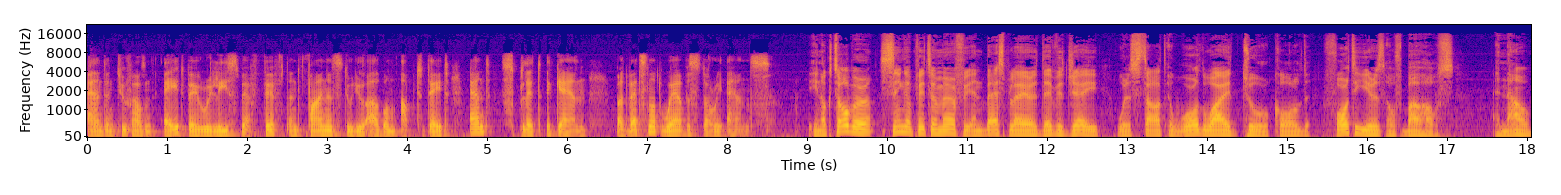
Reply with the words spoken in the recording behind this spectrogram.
And in 2008, they released their fifth and final studio album Up to Date and split again. But that's not where the story ends. In October, singer Peter Murphy and bass player David J will start a worldwide tour called 40 Years of Bauhaus and now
